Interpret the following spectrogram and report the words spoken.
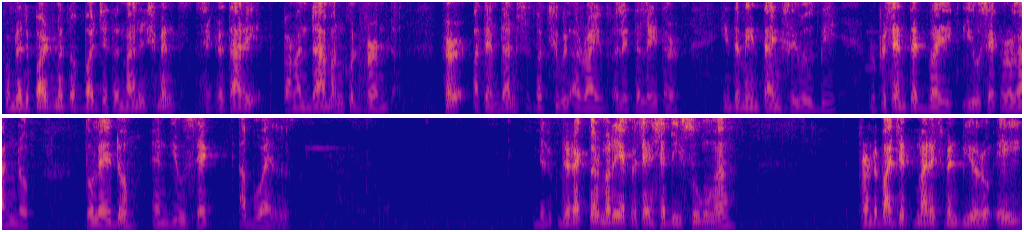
From the Department of Budget and Management, Secretary Pangandaman confirmed her attendance, but she will arrive a little later. In the meantime, she will be represented by Yusek Rolando Toledo and Yusek Abuel. Director Maria Crescencia D. Sunga from the Budget Management Bureau A,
